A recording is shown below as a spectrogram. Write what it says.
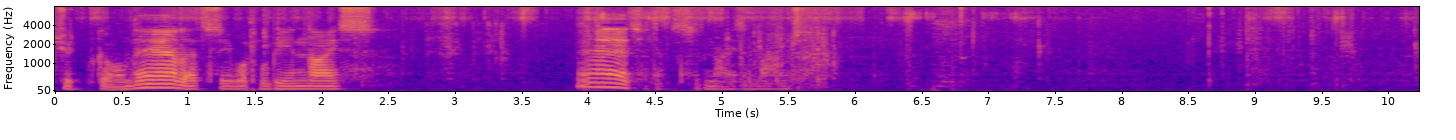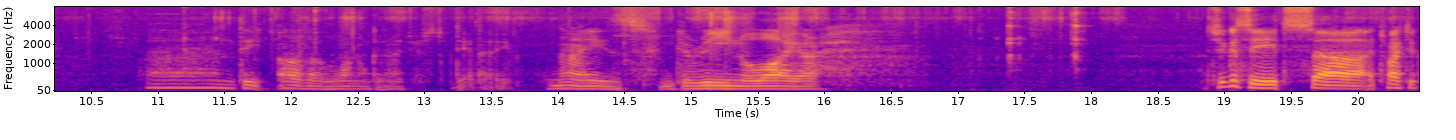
should go on there. Let's see what will be a nice. Uh, that's a nice amount. And the other one, I'm gonna just get a nice green wire. As you can see, it's uh, I try to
